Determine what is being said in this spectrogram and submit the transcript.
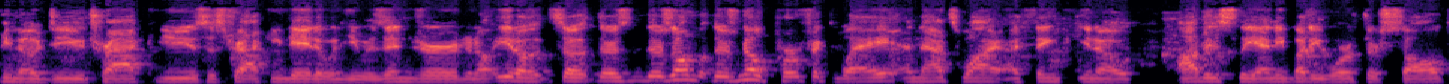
you know, do you track? You use his tracking data when he was injured, and all, you know, so there's there's almost there's no perfect way, and that's why I think you know, obviously anybody worth their salt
